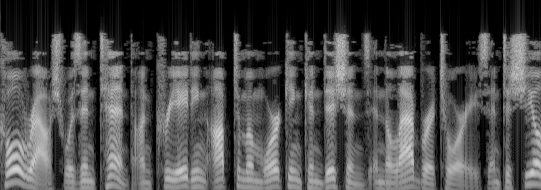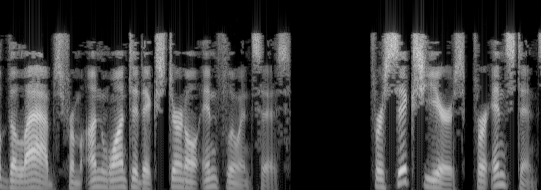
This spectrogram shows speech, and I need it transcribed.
Kohlrausch was intent on creating optimum working conditions in the laboratories and to shield the labs from unwanted external influences. For six years, for instance,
